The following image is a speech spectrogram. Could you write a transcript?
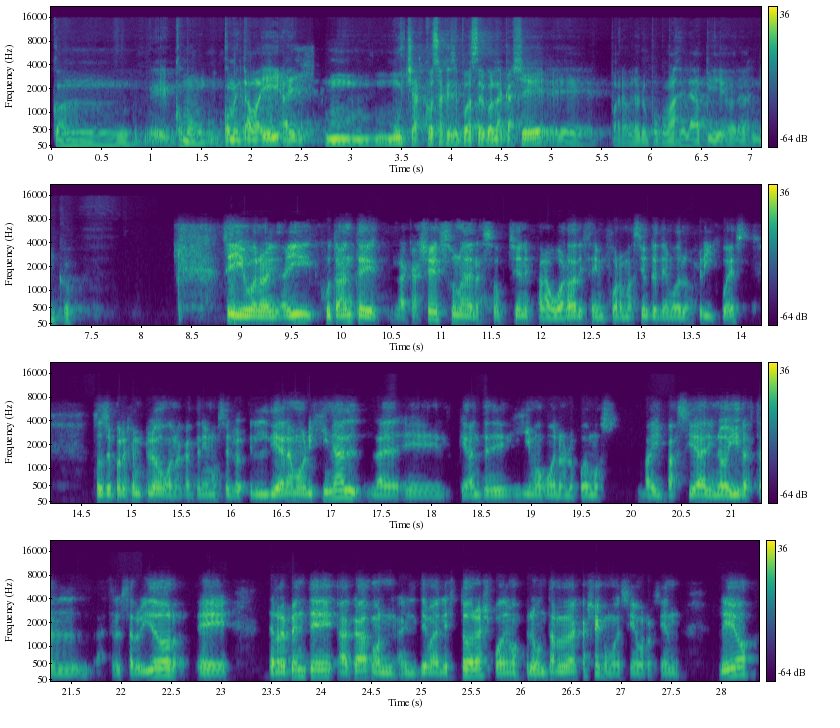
con, eh, como comentaba ahí, hay muchas cosas que se puede hacer con la calle. Eh, para hablar un poco más del API ahora, Nico. Sí, bueno, ahí justamente la calle es una de las opciones para guardar esa información que tenemos de los requests. Entonces, por ejemplo, bueno, acá tenemos el, diagrama original, eh, que antes dijimos, bueno, lo podemos bypassear y no ir hasta el, hasta el servidor. Eh, de repente, acá con el tema del storage, podemos preguntarle a la calle, como decíamos recién Leo,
